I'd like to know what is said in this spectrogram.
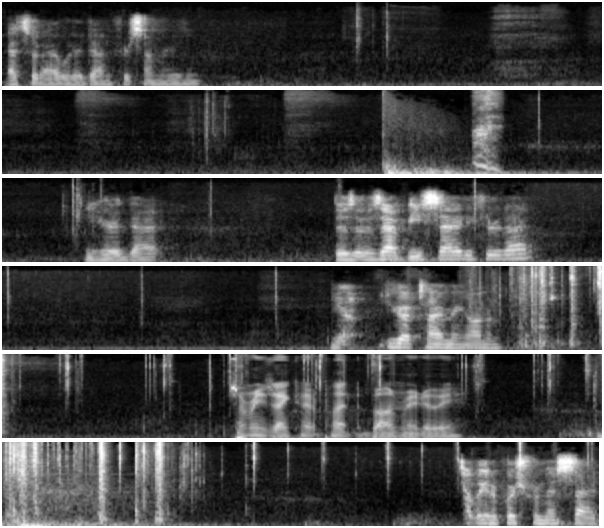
That's what I would have done for some reason. You heard that? Does it, was that B side he threw that? Yeah, you got timing on him. For some reason I couldn't plant the bomb right away. Probably gonna push from this side.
